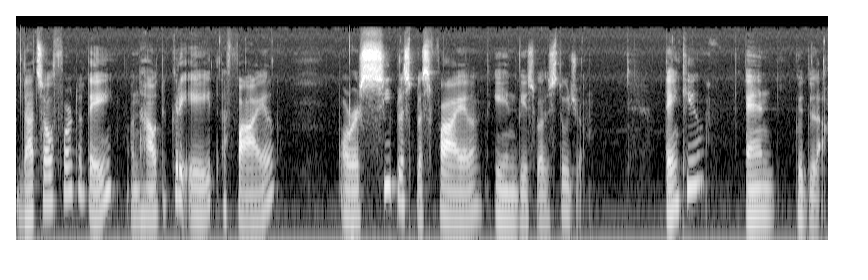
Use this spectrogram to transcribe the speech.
that's all for today on how to create a file or a C++ file in Visual Studio. Thank you and good luck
